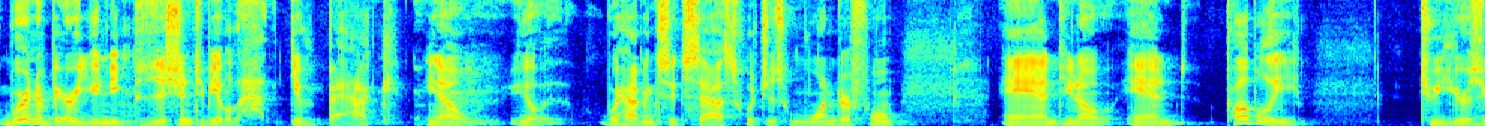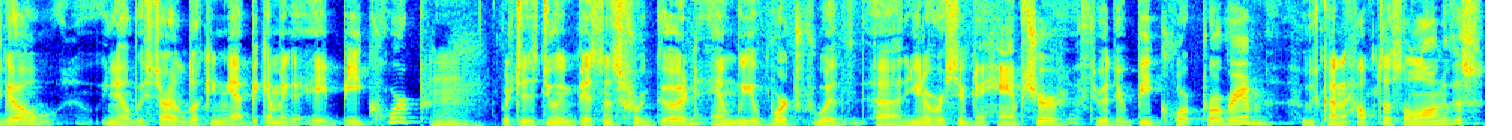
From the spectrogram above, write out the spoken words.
we're in a very unique position to be able to give back. You know you know we're having success, which is wonderful, and you know and probably two years ago, you know, we started looking at becoming a B Corp, which is doing business for good. And we have worked with uh, the University of New Hampshire through their B Corp program, who's kind of helped us along this.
